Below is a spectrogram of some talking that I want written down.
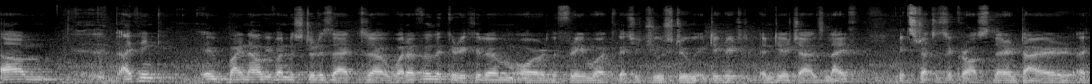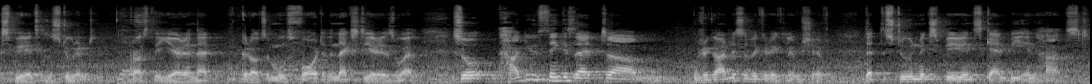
Um, I think by now we've understood is that uh, whatever the curriculum or the framework that you choose to integrate into your child's life, it stretches across their entire experience as a student Yes. across the year, and that could also move forward to the next year as well. So, how do you think is that, um, regardless of a curriculum shift, that the student experience can be enhanced?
